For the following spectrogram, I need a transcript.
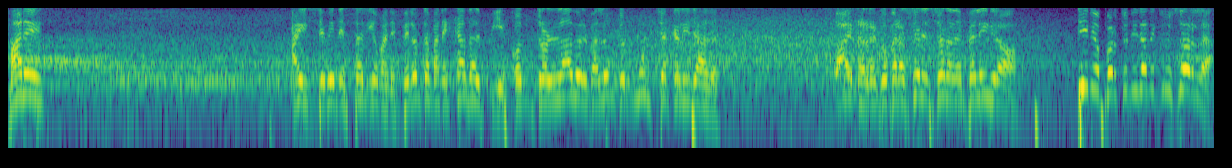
Mane. Ahí se viene Sadio Mane, pelota manejada al pie, controlado el balón con mucha calidad. Buena recuperación en zona de peligro. Tiene oportunidad de cruzarla.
